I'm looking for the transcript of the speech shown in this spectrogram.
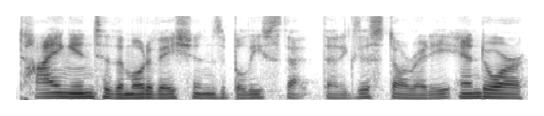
tying into the motivations, beliefs that, that exist already and or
